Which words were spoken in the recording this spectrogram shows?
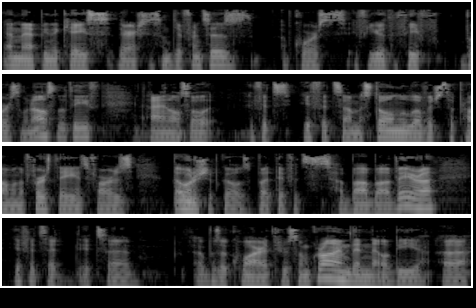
And that being the case, there are actually some differences. Of course, if you're the thief versus someone else the thief, and also if it's if it's um, a stolen lulav, which is a problem on the first day as far as the ownership goes. But if it's haba ba'avera, if it's a it's a it was acquired through some crime, then that would be a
